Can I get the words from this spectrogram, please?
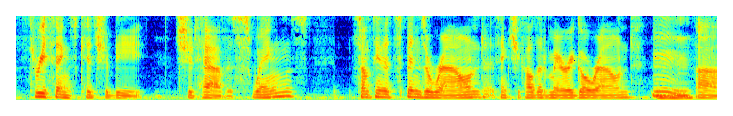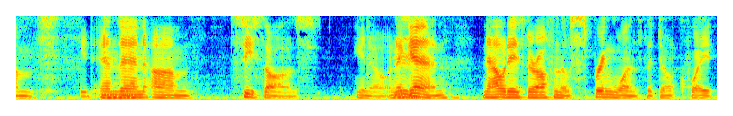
three things kids should be should have: is swings, something that spins around. I think she called it a merry-go-round, um, and then um, seesaws. You know, and again, nowadays they're often those spring ones that don't quite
